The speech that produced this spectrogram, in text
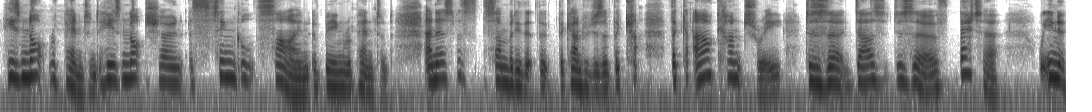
He's not repentant. He has not shown a single sign of being repentant. And as for somebody that the, the country deserves, the, the, our country deserve, does deserve better. Well, you know,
